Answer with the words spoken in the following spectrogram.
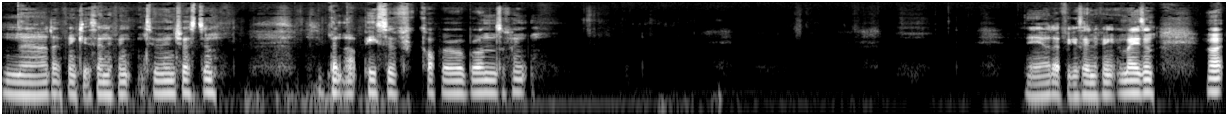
no, I don't think it's anything too interesting bent up piece of copper or bronze I think. Yeah I don't think it's anything amazing. Right.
